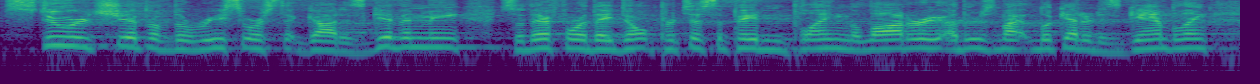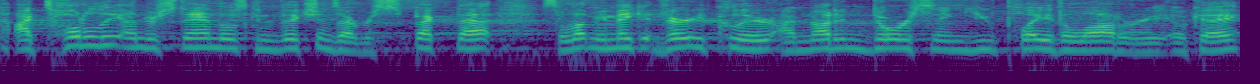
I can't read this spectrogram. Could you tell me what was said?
stewardship of the resource that God has given me, so therefore they don't participate in playing the lottery. Others might look at it as gambling. I totally understand those convictions. I respect that. So let me make it very clear I'm not endorsing you play the lottery, okay?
